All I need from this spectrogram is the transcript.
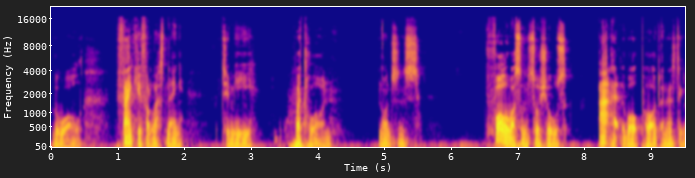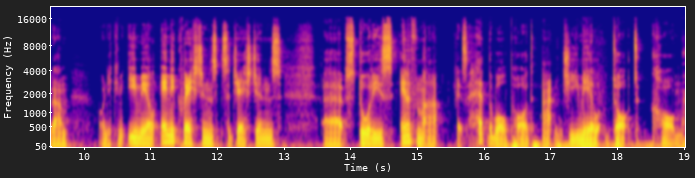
the wall. Thank you for listening to me whittle on nonsense. Follow us on socials at Hit the Wall Pod on Instagram, or you can email any questions, suggestions, uh, stories, anything like that it's hitthewallpod at gmail.com.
